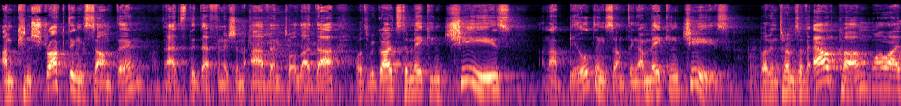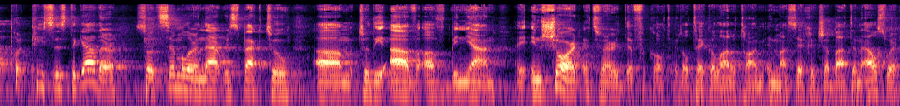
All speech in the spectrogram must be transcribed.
I'm constructing something, that's the definition of and. With regards to making cheese, I'm not building something, I'm making cheese. But in terms of outcome, well, I put pieces together, so it's similar in that respect to, um, to the Av of Binyan. In short, it's very difficult. It'll take a lot of time in Masechet Shabbat and elsewhere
